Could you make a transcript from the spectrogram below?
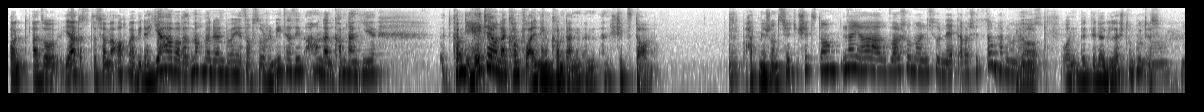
Und also, ja, das, das hören wir auch mal wieder. Ja, aber was machen wir denn, wenn wir jetzt auf Social Media sehen? Ah, und dann kommt dann hier, kommen die Hater und dann kommt vor allen Dingen kommt dann ein, ein Shitstorm. Hatten wir schon Shitstorm? Naja, war schon mal nicht so nett, aber Shitstorm hatten wir noch ja, nicht. und wird wieder gelöscht und gut ja, ist. Ja.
